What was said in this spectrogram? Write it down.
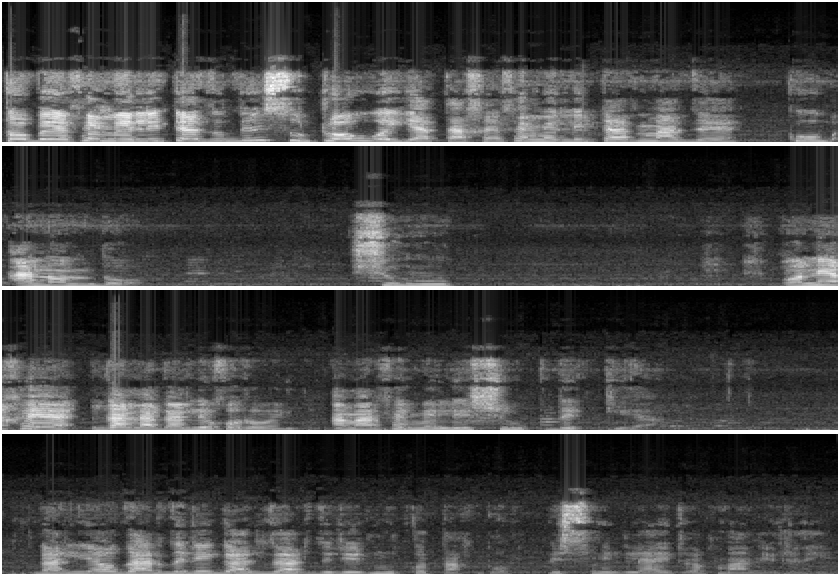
তবে ফ্যামিলিটা যদি ছোট হইয়া থাকে ফ্যামিলিটার মাঝে খুব আনন্দ। সুখ। অনেকে গালাগালি করেন আমার ফ্যামিলির সুখ দেখিয়া। গালিয়াও জারদিরি গাল জারদিরির মুখ থাকব বিসমিল্লাহ রহমান রহিম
